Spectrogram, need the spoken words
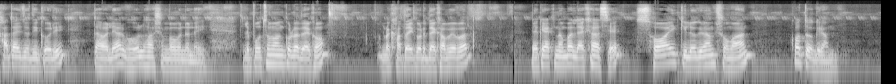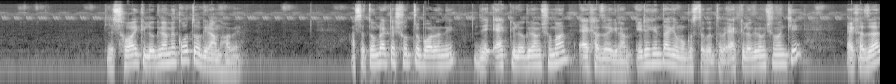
খাতায় যদি করি, তাহলে আর ভুল হওয়ার সম্ভাবনা নেই। তাহলে প্রথম অঙ্কটা দেখো, আমরা খাতায় করে দেখাবো এবার। দেখো, এক নম্বর লেখা আছে, ছয় কিলোগ্রাম সমান কত গ্রাম? তাহলে ছয় কিলোগ্রামে কত গ্রাম হবে? আচ্ছা তোমরা একটা সূত্র পড়নি যে এক কিলোগ্রাম সমান এক হাজার গ্রাম। এটা কিন্তু আগে মুখস্থ করতে হবে। এক কিলোগ্রাম সমান কি? এক হাজার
